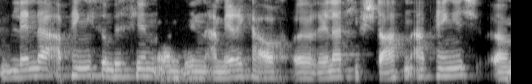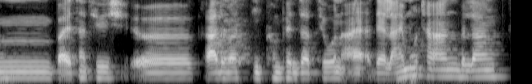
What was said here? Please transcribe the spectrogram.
länderabhängig so ein bisschen und in Amerika auch äh, relativ staatenabhängig, ähm, weil es natürlich äh, gerade was die Kompensation der Leihmutter anbelangt,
